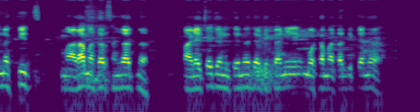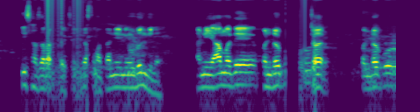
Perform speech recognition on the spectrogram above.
नक्कीच माढा मतदारसंघातनं माढ्याच्या जनतेनं त्या ठिकाणी मोठ्या मताधिक्यानं तीस हजारापेक्षा जास्त मतांनी निवडून दिलं. आणि यामध्ये पंढरपूर शहर पंढरपूर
